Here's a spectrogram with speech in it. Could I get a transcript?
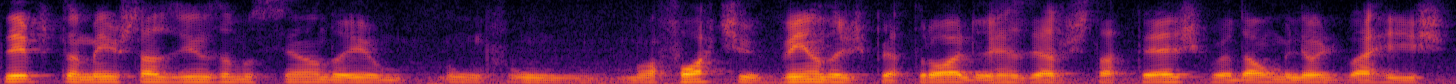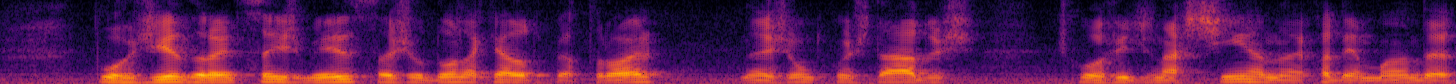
Teve também os Estados Unidos anunciando aí um, um, uma forte venda de petróleo, reserva estratégica, vai dar um milhão de barris por dia durante seis meses, ajudou na queda do petróleo, né, junto com os dados de Covid na China, né, com a demanda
